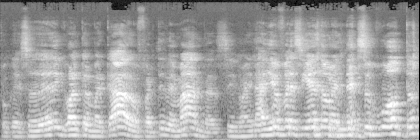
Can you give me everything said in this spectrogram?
Porque eso es igual que el mercado, oferta y demanda. Si no hay nadie ofreciendo vender sus votos,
